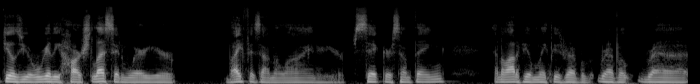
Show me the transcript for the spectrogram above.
deals you a really harsh lesson where your life is on the line, or you're sick or something. And a lot of people make these revel, revel, re,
